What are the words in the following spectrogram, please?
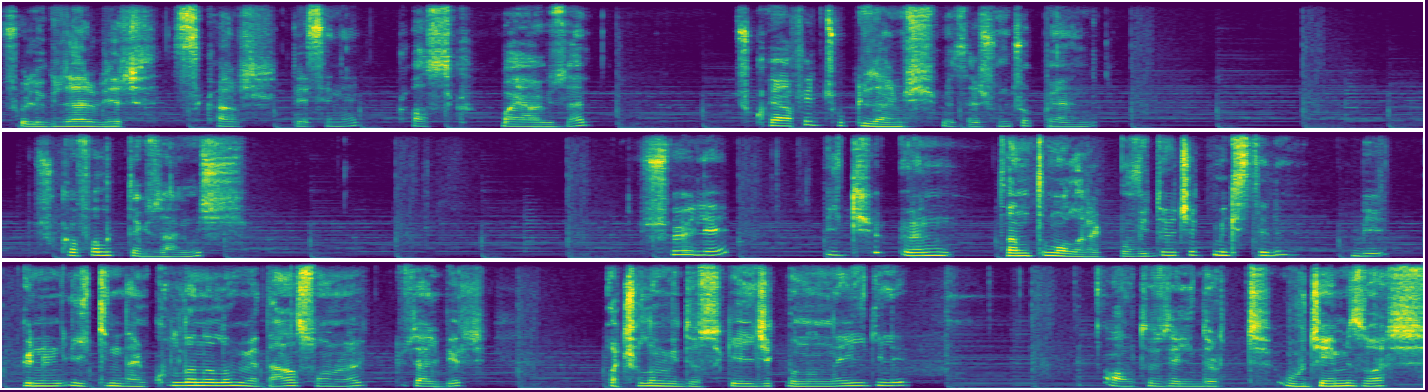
Şöyle güzel bir Scar deseni. Kask bayağı güzel. Şu kıyafet çok güzelmiş. Mesela şunu çok beğendim. Şu kafalık da güzelmiş. Şöyle ilk ön tanıtım olarak bu videoyu çekmek istedim. Bir günün ilkinden kullanalım ve daha sonra güzel bir açılım videosu gelecek bununla ilgili. 654 UC'miz var.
